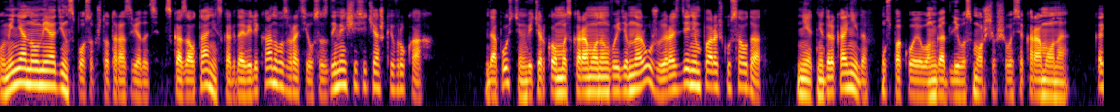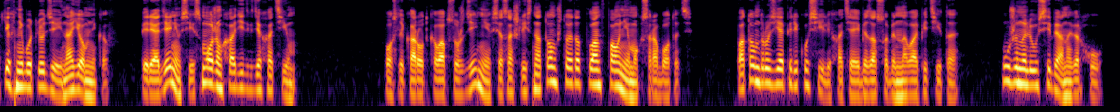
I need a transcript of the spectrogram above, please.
«У меня на уме один способ что-то разведать», — сказал Танис, когда великан возвратился с дымящейся чашкой в руках. «Допустим, вечерком мы с Карамоном выйдем наружу и разденем парочку солдат. Нет, не драконидов», — успокоил он годливо сморщившегося Карамона. «Каких-нибудь людей, наемников. Переоденемся и сможем ходить где хотим». После короткого обсуждения все сошлись на том, что этот план вполне мог сработать. Потом друзья перекусили, хотя и без особенного аппетита. Ужинали у себя наверху.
